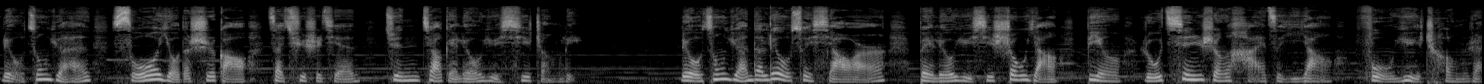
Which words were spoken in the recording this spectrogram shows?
柳宗元所有的诗稿在去世前均交给刘禹锡整理。柳宗元的六岁小儿被刘禹锡收养，并如亲生孩子一样抚育成人。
